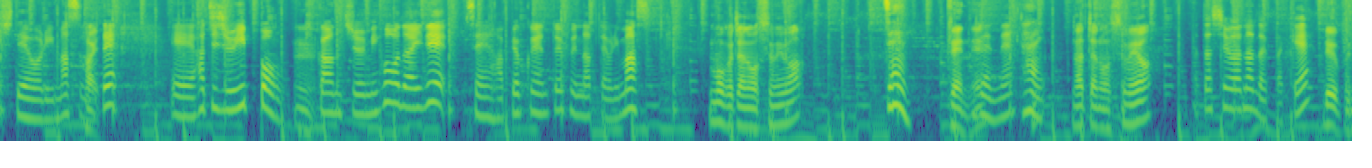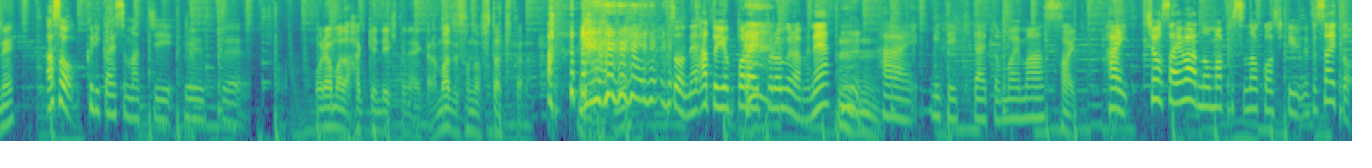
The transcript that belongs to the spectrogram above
しておりますので、えー81本うん期間中見放題で1800円というふうになっております。い。もこちゃんのおすすめは？全全ね。全ね。はいなっちゃんのおすすめは？私は何だったっけ？ループね。あ、そう繰り返すマッチループ。俺はまだ発見できてないから、まずその2つから。そうね。あと酔っ払いプログラムね。うんうんはい、見ていきたいと思います。はい。はい、詳細はノーマップスの公式ウェブサイト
